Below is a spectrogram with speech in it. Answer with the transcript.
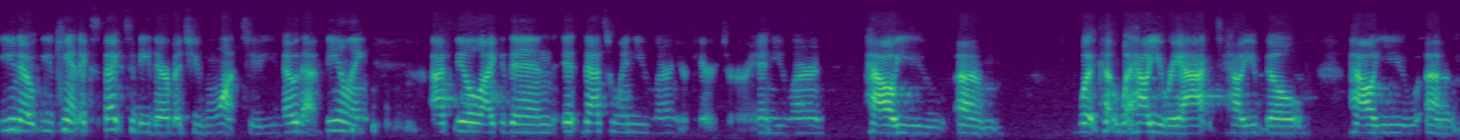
you know, you can't expect to be there, but you want to. You know that feeling. I feel like then it, that's when you learn your character and you learn how you, um, what, what how you react, how you build, how you um,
